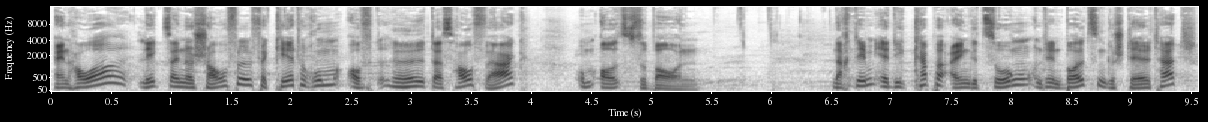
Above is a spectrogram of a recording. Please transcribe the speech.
Ein Hauer legt seine Schaufel verkehrt herum auf äh, das Haufwerk, um auszubauen. Nachdem er die Kappe eingezogen und den Bolzen gestellt hat,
